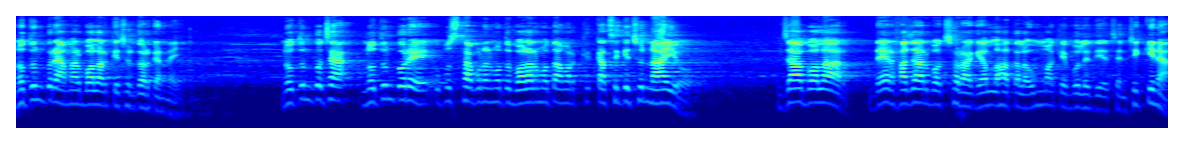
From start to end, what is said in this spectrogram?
নতুন করে আমার বলার কিছুর দরকার নাই। নতুন কোচা নতুন করে উপস্থাপনের মতো বলার মতো আমার কাছে কিছু নাইও। যা বলার দেড় হাজার বছর আগে আল্লাহ তালা উম্মাকে বলে দিয়েছেন, ঠিক কিনা?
